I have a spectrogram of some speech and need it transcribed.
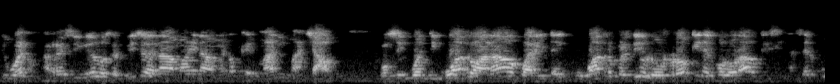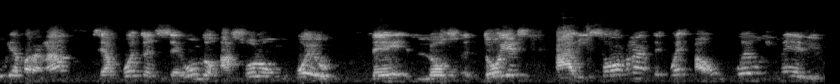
y bueno, han recibido los servicios de nada más y nada menos que Manny Machado, con 54 ganados, 44 perdidos. Los Rockies de Colorado, que sin hacer furia para nada, se han puesto en segundo a solo un juego de los Dodgers. Arizona, después a un juego y medio.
